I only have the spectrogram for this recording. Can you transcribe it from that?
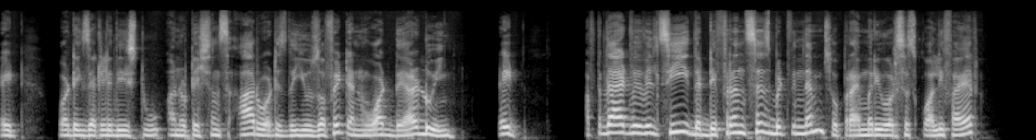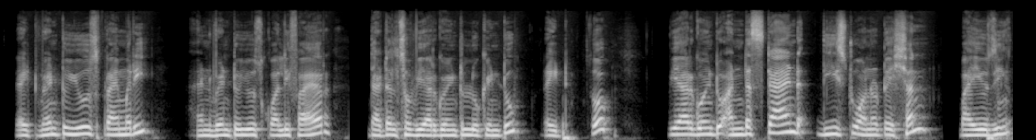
right? What exactly these two annotations are what is the use of it and what they are doing right? After that we will see the differences between them. So primary versus qualifier right? When to use primary and when to use qualifier that also we are going to look into right? So we are going to understand these two annotation by using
